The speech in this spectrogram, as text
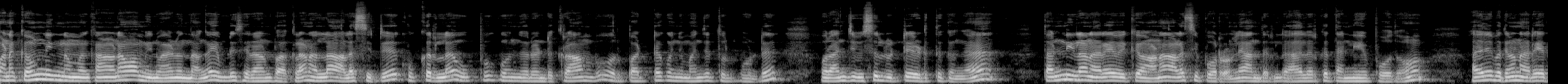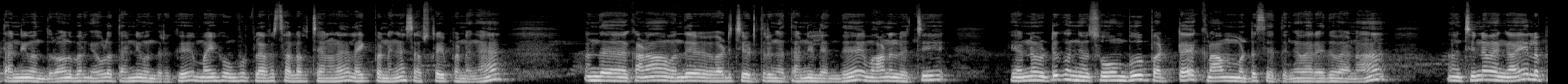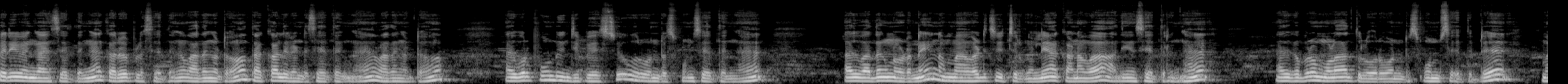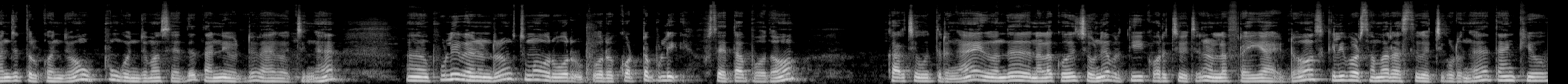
வணக்கம். இன்றைக்கி நம்ம கனவா மீன் வாங்கிட்டு வந்தாங்க. எப்படி செய்கிறான்னு பார்க்கலாம். நல்லா அலசிட்டு குக்கரில் உப்பு கொஞ்சம் ரெண்டு கிராம்பு ஒரு பட்டை கொஞ்சம் மஞ்சத்தூள் போட்டு ஒரு அஞ்சு விசில் விட்டு எடுத்துக்கோங்க. தண்ணிலாம் நிறைய வைக்க வேணாம் அலசி போடுறோம் இல்லையா? அந்த அதில் இருக்க தண்ணியே போதும். அதிலே பார்த்திங்கன்னா நிறைய தண்ணி வந்துடும் அது பாருங்கள் எவ்வளோ தண்ணி வந்திருக்கு. My home food flavours all சேனலை லைக் பண்ணுங்கள் சப்ஸ்கிரைப் பண்ணுங்கள் அந்த கனவா வந்து வடித்து எடுத்துருங்க தண்ணியிலேருந்து. வானல் வச்சு எண்ணெய் விட்டு கொஞ்சம் சோம்பு பட்டை கிராம்பு மட்டும் சேர்த்துங்க. வேறு எதுவும் வேணாம். சின்ன வெங்காயம் இல்லை பெரிய வெங்காயம் சேர்த்துங்க கருவேப்பிலை சேர்த்துங்க வதங்கட்டும். தக்காளி ரெண்டு சேர்த்துங்க வதங்கட்டும். அதுக்கப்புறம் பூண்டு இஞ்சி பேஸ்ட்டு ஒரு ஒன்றரை ஸ்பூன் சேர்த்துங்க. அது வதங்கின உடனே நம்ம வடித்து வச்சுருக்கோம் இல்லையா கனவா அதையும் சேர்த்துருங்க. அதுக்கப்புறம் மிளகாத்தூள் ஒரு ஒன்றரை ஸ்பூன் சேர்த்துட்டு மஞ்சத்தூள் கொஞ்சம் உப்பும் கொஞ்சமாக சேர்த்து தண்ணி விட்டு வேக வச்சுங்க. புளி வேணுன்றும் சும்மா ஒரு ஒரு ஒரு கொட்டை புளி சேர்த்தா போதும். கரைச்சி ஊற்றுருங்க இது வந்து நல்லா கொதித்த உடனே அப்புறம் தீ குறைச்சி வச்சுருங்க நல்லா ஃப்ரை ஆகிட்டோம் கிளிபோட் சாம்பார் ரசத்துக்கு வச்சு கொடுங்க. தேங்க்யூ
